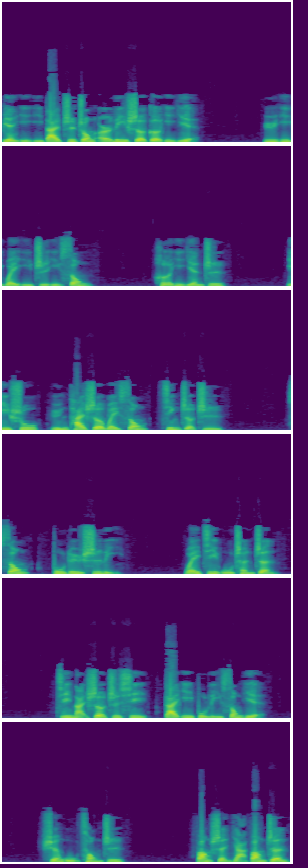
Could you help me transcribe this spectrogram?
便以一代之中而立社各异也。予以为宜直以松，何以言之？一书云太社为松，今者直松，不律失礼。为既无成正，既乃社之系，盖亦不离松也。宣武从之。方沈雅方正，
